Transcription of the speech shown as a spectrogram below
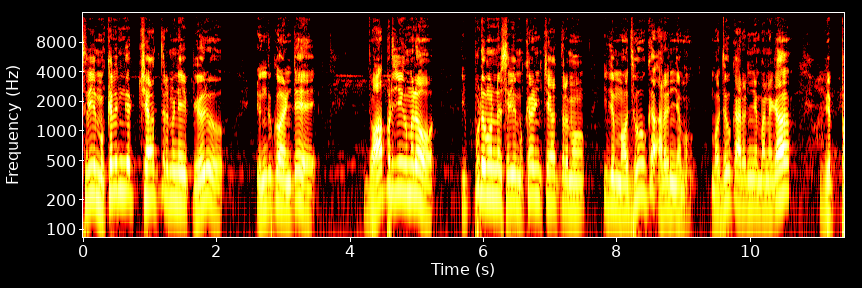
శ్రీ ముఖలింగ క్షేత్రం అనే పేరు ఎందుకు అంటే ద్వాపరయుగంలో ఇప్పుడు ఉన్న శ్రీ ముఖలింగ క్షేత్రము ఇది మధుక అరణ్యము. మధుక అరణ్యం అనగా విప్ప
